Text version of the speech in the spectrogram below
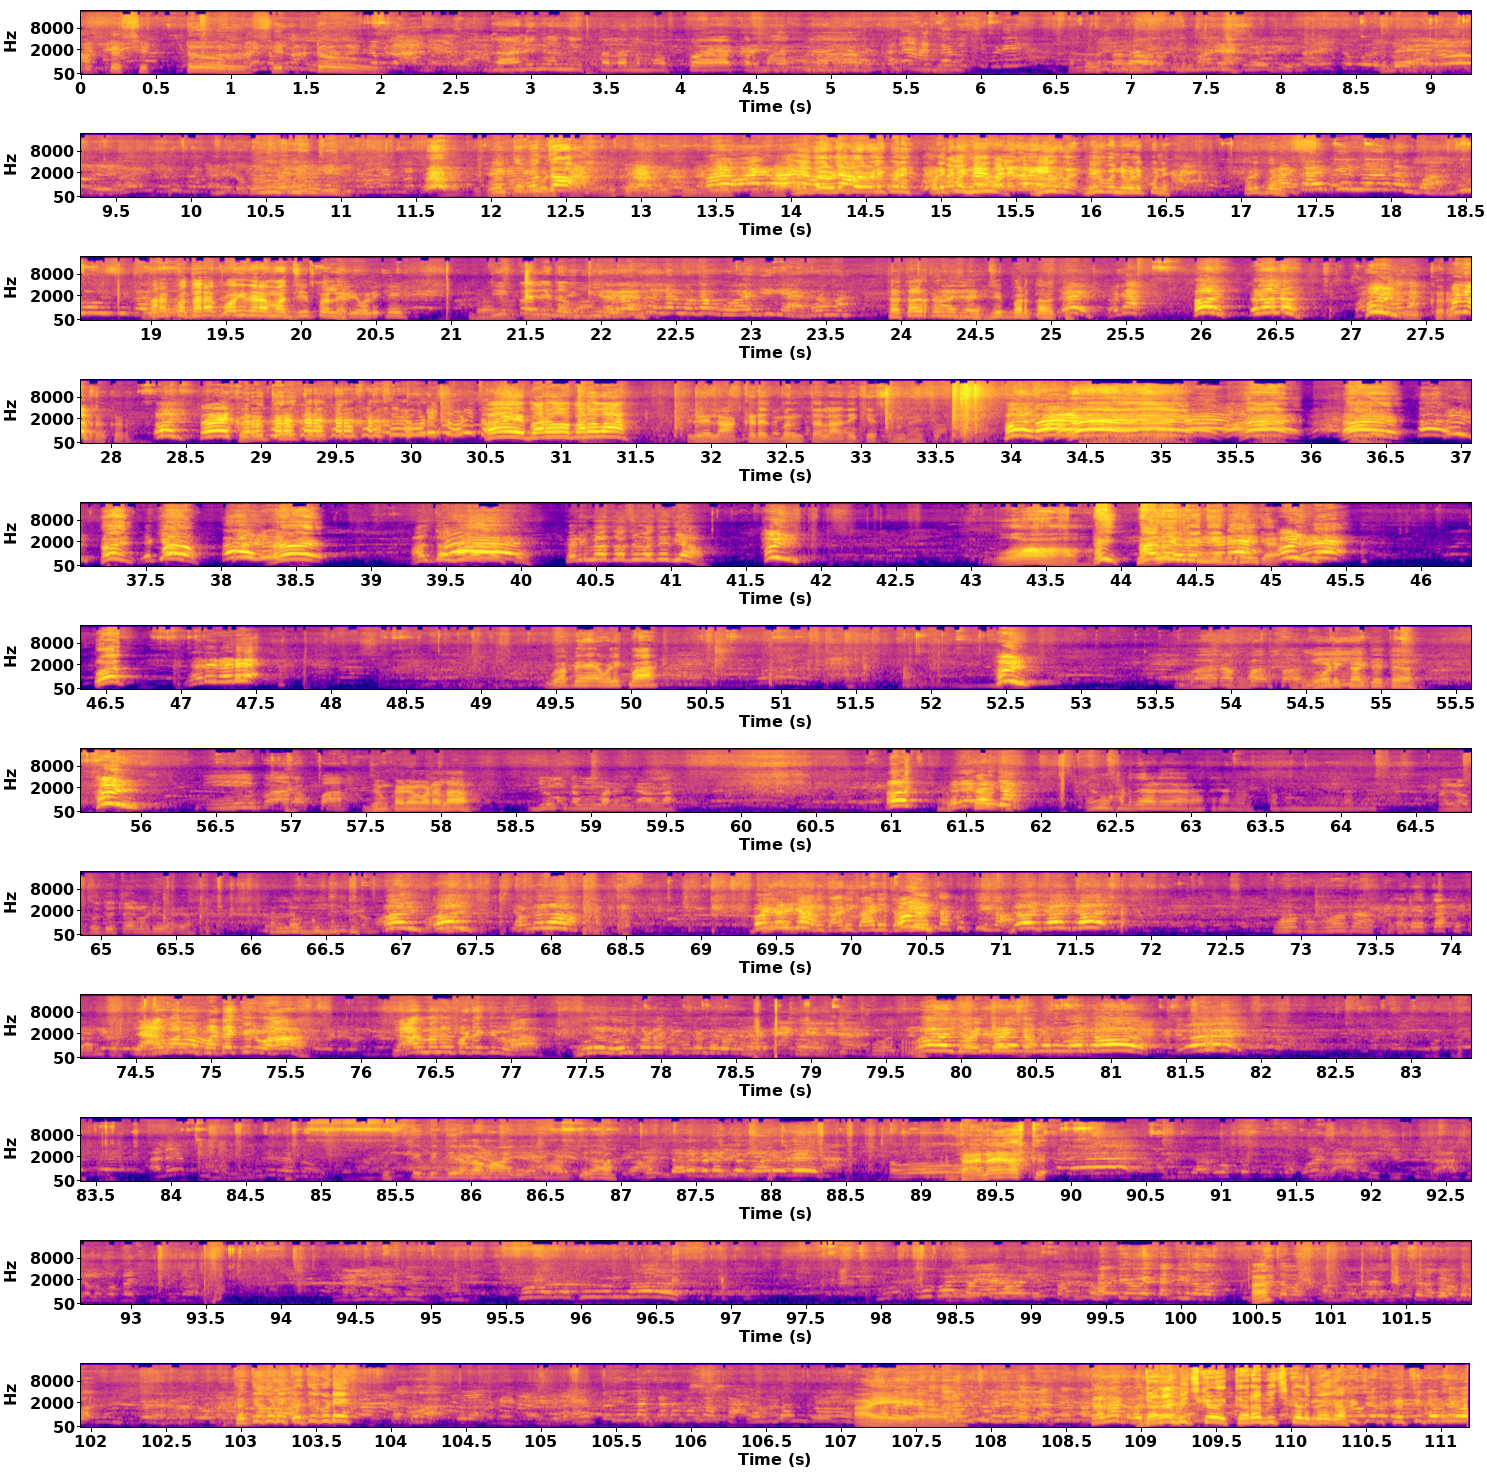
ಸಿಟ್ಟು ಸಿಟ್ಟು ಸಿಟ್ಟು ಗಾಡಿನೂ ನಿತ್ತಲ್ಲ ನಮ್ಮಪ್ಪ ಪರಮಾತ್ಮ. ಒಳಿಕೋ, ಒಳಿಕೋ, ನೀವು ನೀವು ಬನ್ನಿ, ಒಳಿಕೊ ಬನ್ನಿ ಒಳಿಕೊ ಬನ್ನಿ. ತರಕ್ ತರಕ್ ಹೋಗಿದಾರಮ್ಮ ಜೀಪಲ್ಲಿ. ಒಳಕ್ಕೆ ಜೀಪ್ ಬರ್ತಾವ ಬರವಾ ಬರವಾ. ಇಲ್ಲ ಇಲ್ಲ ಆ ಕಡೆದ್ ಬಂತಲ್ಲ ಅದಕ್ಕೆ ಸುಮ್ಮನೆ ಕಡಿಮೆ ತೋರಿಸ್ಕೊತಿದ್ಯಾ ವಾ ನಾನು ಹೆಂಗೆ ಓ ನಡಿ ನಡಿ. ಗೋಪೆ ಉಳಿಕ್ ಬಾ. ಬಾರಪ್ಪ ಸ್ವಾಮಿ. ನೋಡಿ ಕಾಯ್ತೈತೆ. ನೀ ಬಾರಪ್ಪ. ಜೂಮ್ ಕಡಿಮೆ ಮಾಡಲ್ಲ. ಜೂಮ್ ಕಮ್ಮಿ ಮಾಡಿನ ಕಾಣಲ್ಲ. ಅಲ್ಲೋ ಗುದ್ದುತ್ತೆ ನೋಡಿ ಇವಾಗ. ಗಾಡಿ ಗಾಡಿ ಗಾಡಿ ತಗೊತ್ತೀಗ ಯಾರ ಮನೆ ಪಟಾಕಿಲ್ವಾ? ಯಾರ ಮನೆ ಪಟಕಿಲ್ವಾ? ಊರಲ್ಲಿ ಒಂದು ಪಟಾಕಿ. ಓಯ್, ಎದ್ದಿರಿ, ಎದ್ದಿರಿ, ಓಡ್ರಿ. ಕುಸ್ತಿ ಬಿದ್ದಿರದಮ್ಮ ಏನ್ ಮಾಡ್ತೀರಾ? ದನ ಯಾಕೆ ಕತ್ತಿ ಕೊಡಿ ಕತ್ತಿ ಕೊಡಿ. ಅಯ್ಯೋ. ದನ ಬಿಚ್ಕೊಳ್ಳಿ ಕರ ಬಿಚ್ಕೊಳ್ಳಿ ಬೇಗ.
